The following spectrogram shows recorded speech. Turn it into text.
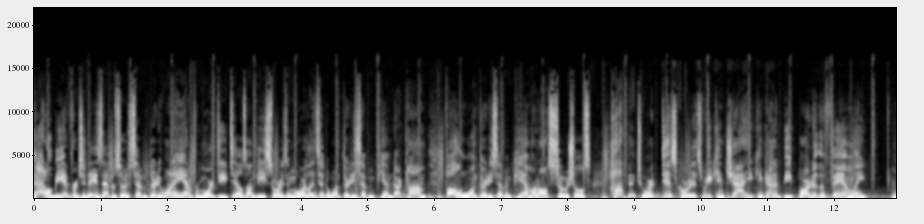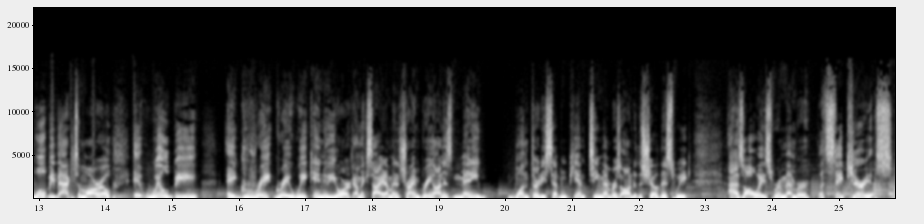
That'll be it for today's episode of 7:31 a.m. For more details on these stories and more, let's head to 137pm.com. Follow 137pm on all socials. Hop into our Discord. That's where you can chat. You can kind of be part of the family. We'll be back tomorrow. It will be a great, great week in New York. I'm excited. I'm going to try and bring on as many 1:37 p.m. team members onto the show this week. As always, remember, let's stay curious.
